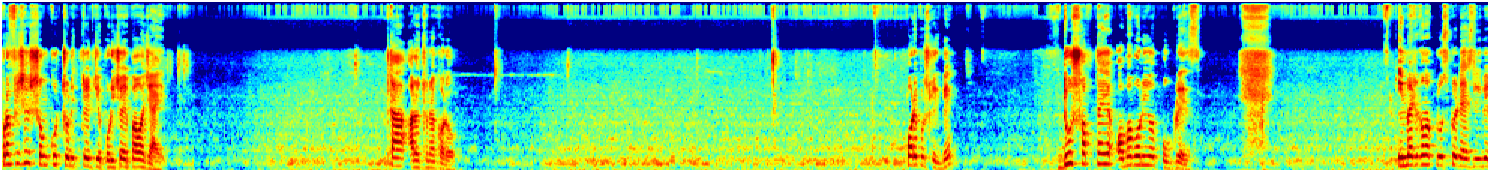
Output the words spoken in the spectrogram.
প্রফেসর শঙ্কুর চরিত্রের যে পরিচয় পাওয়া যায়, তা আলোচনা করো। পরে প্রশ্ন লিখবে, দু সপ্তাহে অভাবনীয় প্রোগ্রেস ইনভার্টার ক্লোজ করে ড্যাশ লিখবে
